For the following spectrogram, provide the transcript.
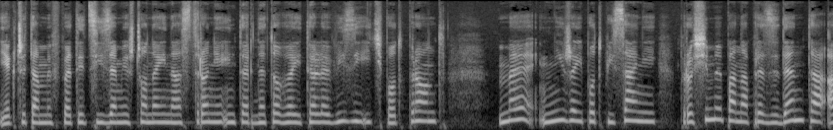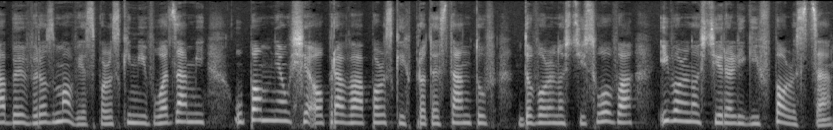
Jak czytamy w petycji zamieszczonej na stronie internetowej telewizji Idź Pod Prąd, My, niżej podpisani, prosimy pana prezydenta, aby w rozmowie z polskimi władzami upomniał się o prawa polskich protestantów do wolności słowa i wolności religii w Polsce.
